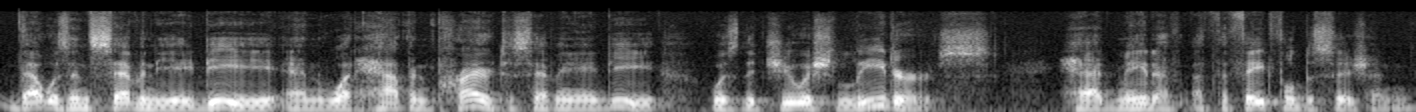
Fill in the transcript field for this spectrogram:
that was in 70 AD, and what happened prior to 70 AD was the Jewish leaders had made a, a, the fateful decision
